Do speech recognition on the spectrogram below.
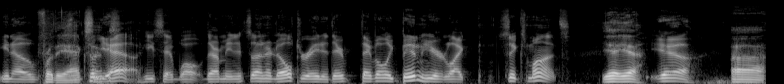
You know, For the so, accents? yeah, he said, "Well, I mean, it's unadulterated. They've they've only been here like six months." Yeah, yeah. Yeah, Uh,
